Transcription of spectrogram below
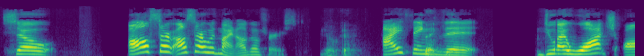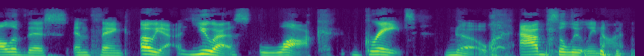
So I'll start I'll start with mine. I'll go first. Okay. I think Thank that you. do I watch all of this and think, oh yeah, US lock, great. No, absolutely not.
